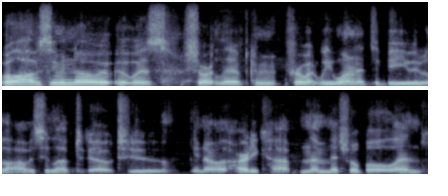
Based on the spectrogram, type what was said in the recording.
Well, obviously, we know it, it was short lived for what we wanted it to be. We would obviously love to go to, you know, the Hardy Cup and the Mitchell Bowl and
